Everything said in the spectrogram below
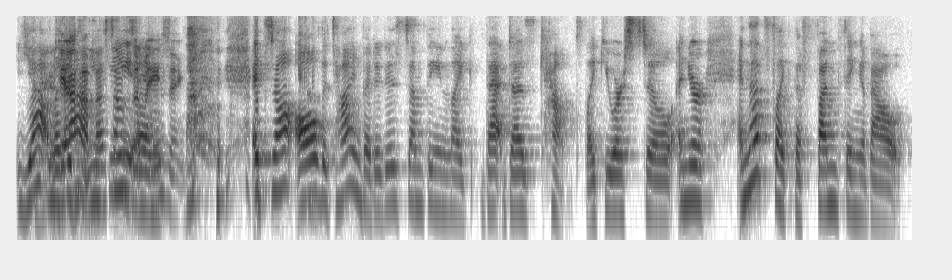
yeah, like yeah, that sounds amazing. it's not all the time, but it is something like that does count. Like you are still, and you're, and that's like the fun thing about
